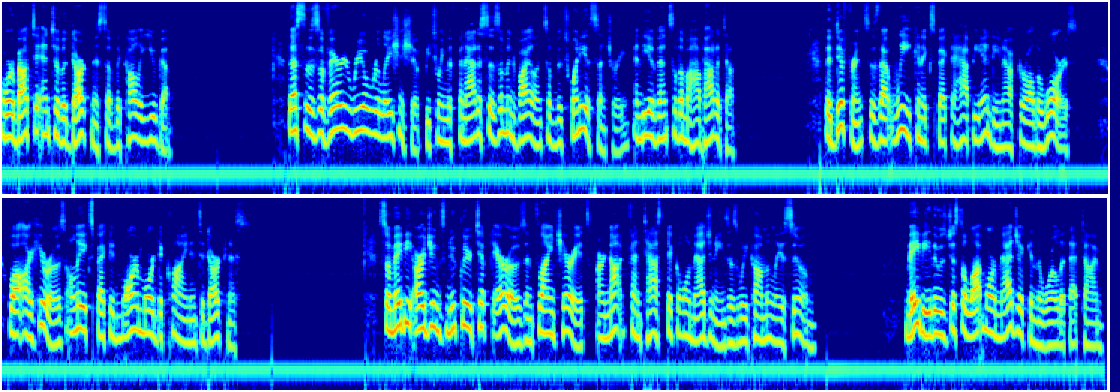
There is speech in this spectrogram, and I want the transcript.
and were about to enter the darkness of the Kali Yuga. Thus, there's a very real relationship between the fanaticism and violence of the 20th century and the events of the Mahabharata. The difference is that we can expect a happy ending after all the wars, while our heroes only expected more and more decline into darkness. So maybe Arjun's nuclear tipped arrows and flying chariots are not fantastical imaginings as we commonly assume. Maybe there was just a lot more magic in the world at that time.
